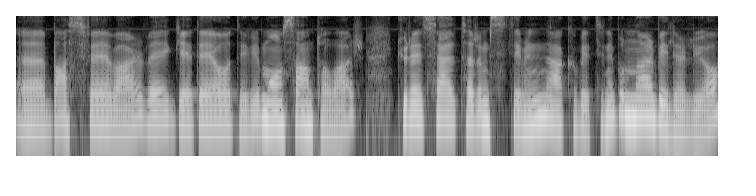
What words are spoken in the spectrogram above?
E, BASF var ve GDO devi Monsanto var. Küresel tarım sisteminin akıbetini bunlar belirliyor.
